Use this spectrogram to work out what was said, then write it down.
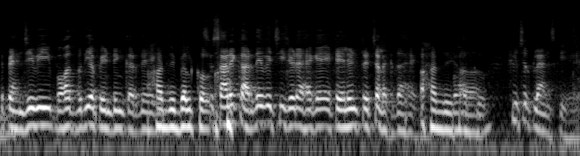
ਤੇ। ਭੈਣ ਜੀ ਵੀ ਬਹੁਤ ਵਧੀਆ ਪੇਂਟਿੰਗ ਕਰਦੇ ਹੈਗੇ। ਹਾਂਜੀ ਬਿਲਕੁਲ। ਸਾਰੇ ਘਰ ਦੇ ਵਿੱਚ ਹੀ ਜਿਹੜਾ ਹੈਗਾ ਇਹ ਟੈਲੈਂਟ ਝਲਕਦਾ ਹੈ। ਹਾਂਜੀ, ਬਹੁਤ। ਕੁ ਫਿਊਚਰ ਪਲਾਨਸ ਕੀ ਹੈ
